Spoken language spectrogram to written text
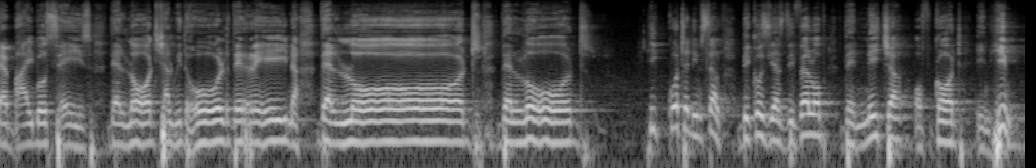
The Bible says, The Lord shall withhold the rain. The Lord, the Lord. He quoted himself because he has developed the nature of God in him.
